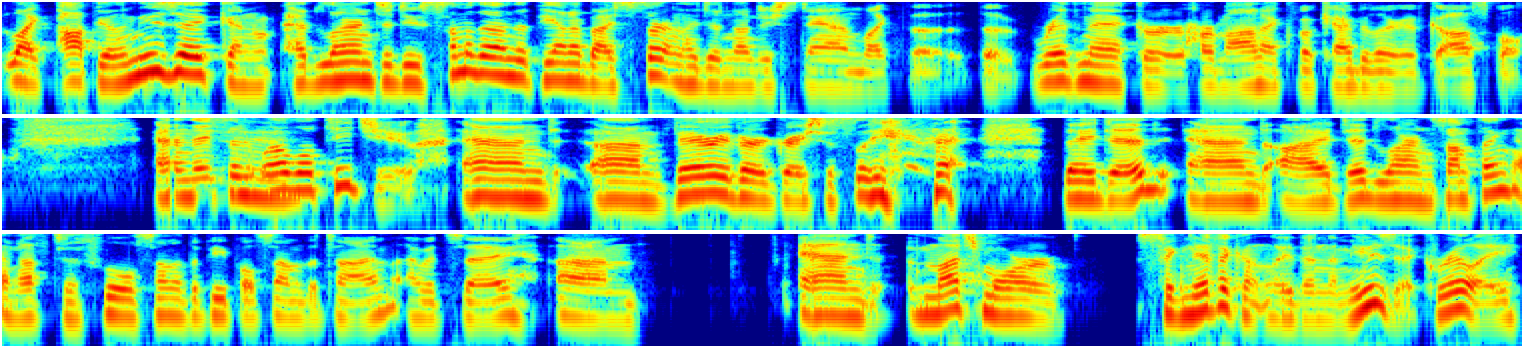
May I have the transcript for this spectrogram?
like popular music and had learned to do some of that on the piano, but I certainly didn't understand like the, the rhythmic or harmonic vocabulary of gospel. And they said, mm. Well, we'll teach you. And um, very, very graciously, they did. And I did learn something enough to fool some of the people some of the time, I would say. Um, and much more significantly than the music, really.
